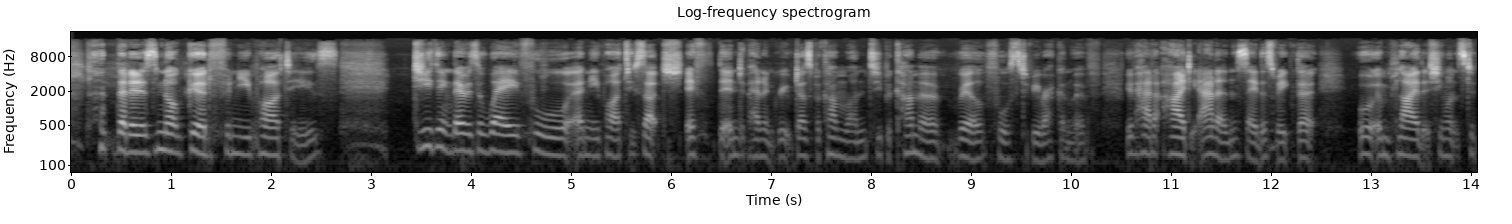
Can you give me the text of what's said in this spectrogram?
that it is not good for new parties, do you think there is a way for a new party, such if the independent group does become one, to become a real force to be reckoned with? We've had Heidi Allen say this week that, or imply that she wants to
